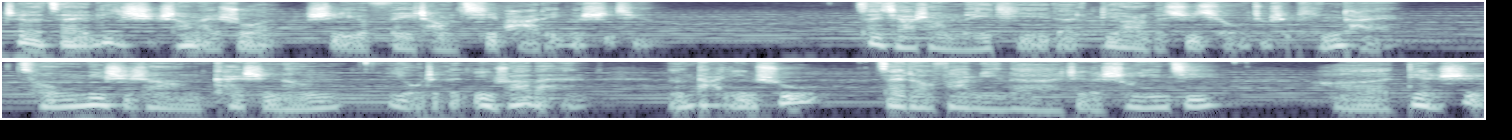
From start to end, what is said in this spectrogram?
这在历史上来说是一个非常奇葩的一个事情，再加上媒体的第二个需求就是平台，从历史上开始能有这个印刷版，能打印书，再到发明的这个收音机和电视，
